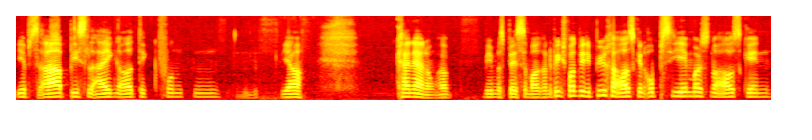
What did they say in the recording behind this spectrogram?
Ich habe es auch ein bisschen eigenartig gefunden. Ja, keine Ahnung wie man es besser machen kann. Ich bin gespannt, wie die Bücher ausgehen, ob sie jemals noch ausgehen,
